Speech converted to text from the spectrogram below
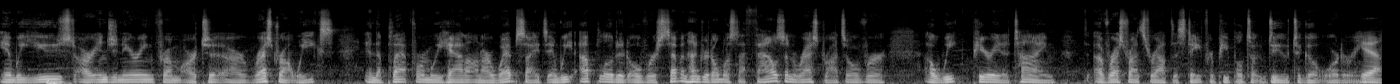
and we used our engineering from our, to, our restaurant weeks and the platform we had on our websites and we uploaded over 700 almost a thousand restaurants over a week period of time of restaurants throughout the state for people to do to go ordering yeah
